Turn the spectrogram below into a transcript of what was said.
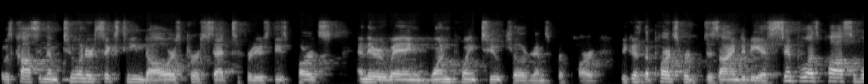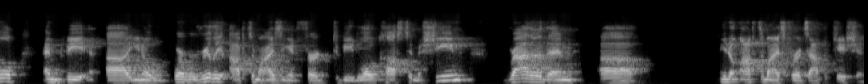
It was costing them $216 per set to produce these parts, and they were weighing 1.2 kilograms per part because the parts were designed to be as simple as possible and be, uh, you know, where we're really optimizing it for to be low cost to machine rather than, uh, you know, optimized for its application.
